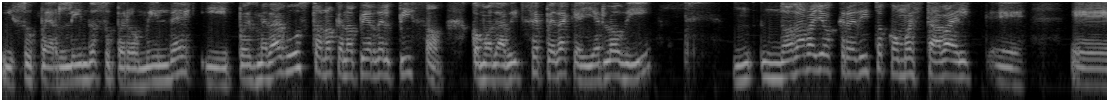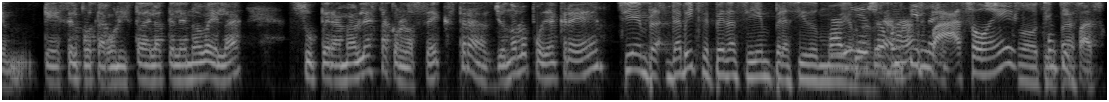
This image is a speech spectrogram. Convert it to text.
y súper lindo, súper humilde y pues me da gusto, ¿no? Que no pierde el piso, como David Cepeda que ayer lo vi, no daba yo crédito cómo estaba él, eh, eh, que es el protagonista de la telenovela, súper amable hasta con los extras, yo no lo podía creer. Siempre, David Cepeda siempre ha sido muy David amable. Es un tipazo, ¿eh? Un tipazo.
